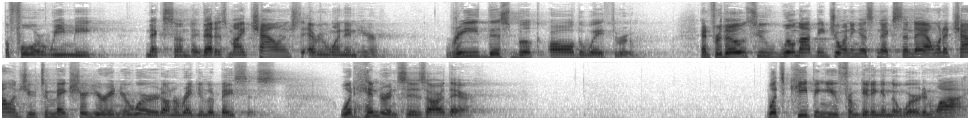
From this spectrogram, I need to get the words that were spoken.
before we meet next Sunday. That is my challenge to everyone in here. Read this book all the way through. And for those who will not be joining us next Sunday, I want to challenge you to make sure you're in your word on a regular basis. What hindrances are there? What's keeping you from getting in the word and why?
